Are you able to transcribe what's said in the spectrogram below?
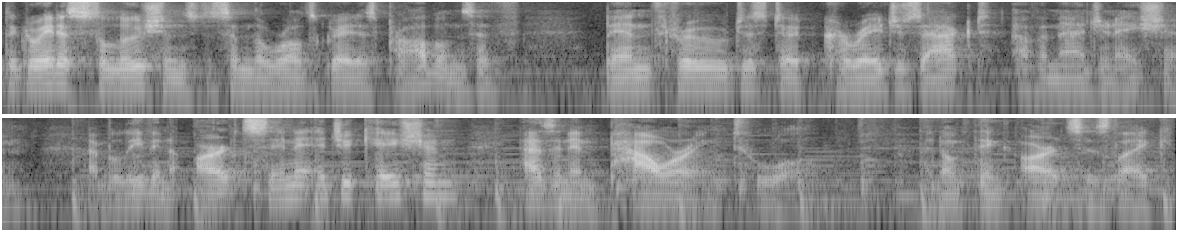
The greatest solutions to some of the world's greatest problems have been through just a courageous act of imagination. I believe in arts in education as an empowering tool. I don't think arts is like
